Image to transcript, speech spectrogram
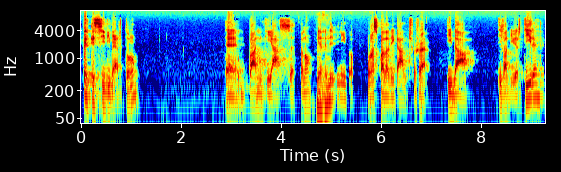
Perché si divertono, è un vanity asset, no? viene mm-hmm. definito una squadra di calcio, cioè ti dà, ti fa divertire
